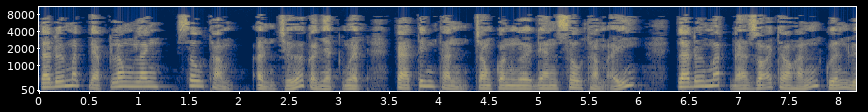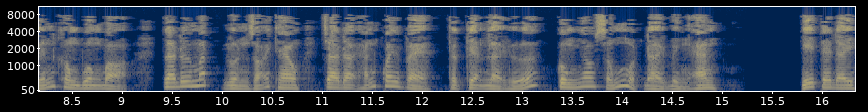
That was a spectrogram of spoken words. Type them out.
là đôi mắt đẹp long lanh sâu thẳm ẩn chứa cả nhật nguyệt, cả tinh thần trong con người đen sâu thẳm ấy, là đôi mắt đã dõi theo hắn quyến luyến không buông bỏ, là đôi mắt luôn dõi theo, chờ đợi hắn quay về, thực hiện lời hứa, cùng nhau sống một đời bình an. Nghĩ tới đây,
